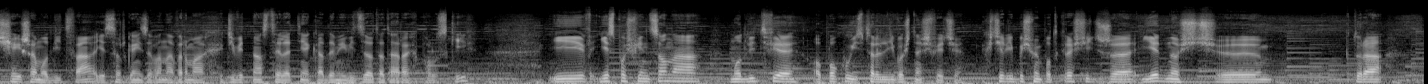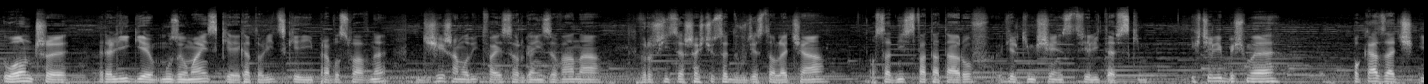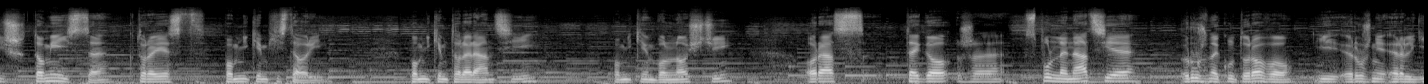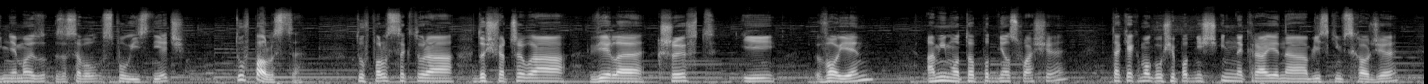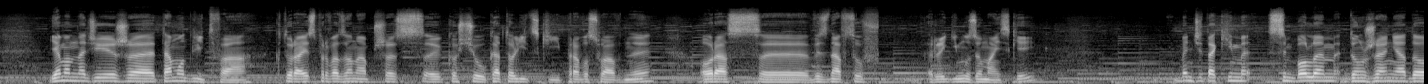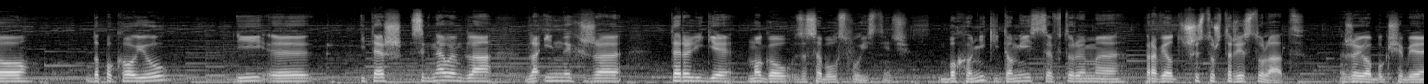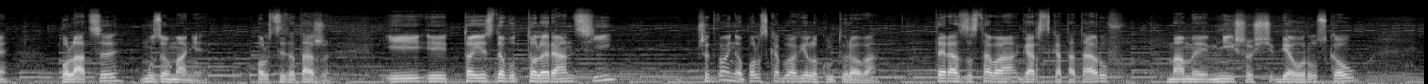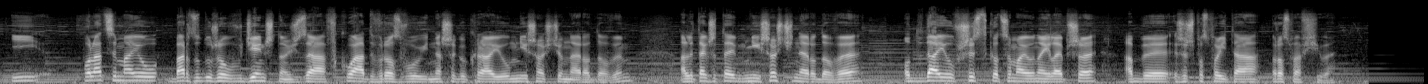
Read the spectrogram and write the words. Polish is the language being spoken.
Dzisiejsza modlitwa jest organizowana w ramach 19-letniej Akademii Wiedzy o Tatarach Polskich i jest poświęcona modlitwie o pokój i sprawiedliwość na świecie. Chcielibyśmy podkreślić, że jedność, y, która łączy religie muzułmańskie, katolickie i prawosławne, dzisiejsza modlitwa jest organizowana w rocznicę 620-lecia osadnictwa Tatarów w Wielkim Księstwie Litewskim. I chcielibyśmy pokazać, iż to miejsce, które jest pomnikiem historii, pomnikiem tolerancji, pomnikiem wolności oraz tego, że wspólne nacje, różne kulturowo i różnie religijnie mogą ze sobą współistnieć tu w Polsce. Tu w Polsce, która doświadczyła wiele krzywd i wojen, a mimo to podniosła się, tak jak mogą się podnieść inne kraje na Bliskim Wschodzie. Ja mam nadzieję, że ta modlitwa, która jest prowadzona przez e, Kościół katolicki, prawosławny oraz e, wyznawców religii muzułmańskiej, będzie takim symbolem dążenia do, do pokoju i, e, i też sygnałem dla, dla innych, że te religie mogą ze sobą współistnieć. Bochoniki to miejsce, w którym prawie od 340 lat żyją obok siebie Polacy, muzułmanie, polscy Tatarzy. I, to jest dowód tolerancji. Przed wojną Polska była wielokulturowa. Teraz została garstka Tatarów, mamy mniejszość białoruską i Polacy mają bardzo dużą wdzięczność za wkład w rozwój naszego kraju mniejszościom narodowym, ale także te mniejszości narodowe oddają wszystko, co mają najlepsze, aby Rzeczpospolita rosła w siłę.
